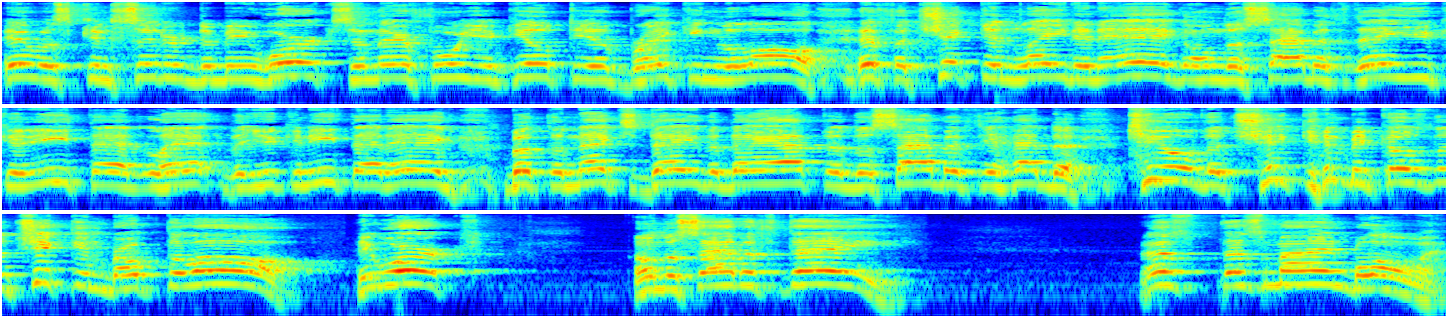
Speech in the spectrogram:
it was considered to be works, and therefore you're guilty of breaking the law. If a chicken laid an egg, egg on the Sabbath day, you can eat that that you can eat that egg, but the next day, the day after the Sabbath, you had to kill the chicken because the chicken broke the law. He worked on the Sabbath day. That's that's mind blowing.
